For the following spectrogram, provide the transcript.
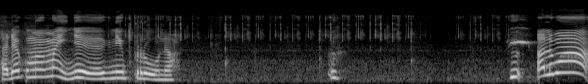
Tadi aku main-main je. Ni pro dah. Uh. Uh, alamak!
